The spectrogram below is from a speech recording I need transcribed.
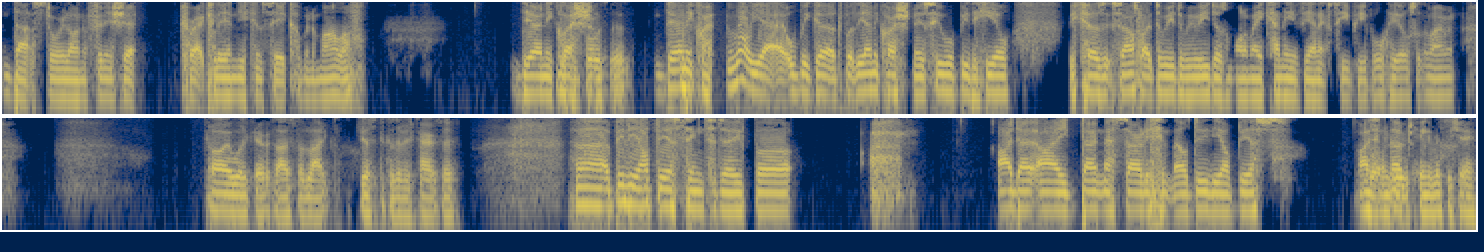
that storyline and finish it correctly, and you can see it coming a mile off. The only question, the only question, well, yeah, it will be good, but the only question is who will be the heel, because it sounds like WWE doesn't want to make any of the NXT people heels at the moment. Oh, I would go with Aleister Black just because of his character. Uh, it'd be the obvious thing to do, but I don't. I don't necessarily think they'll do the obvious. I What, think they'll. King Ricochet.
